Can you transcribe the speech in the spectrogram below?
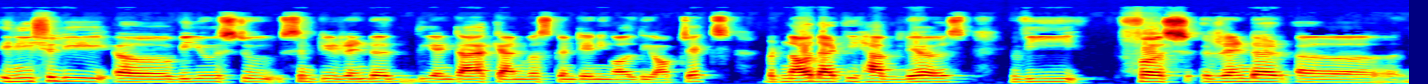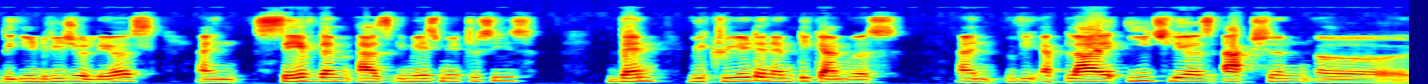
initially uh, we used to simply render the entire canvas containing all the objects but now that we have layers we first render uh, the individual layers and save them as image matrices. Then we create an empty canvas and we apply each layer's action uh,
